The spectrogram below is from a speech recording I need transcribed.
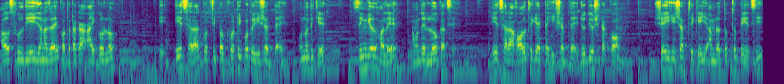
হাউসফুল দিয়েই জানা যায় কত টাকা আয় করল। এছাড়া কর্তৃপক্ষ ঠিকমতো হিসাব দেয়। অন্যদিকে সিঙ্গেল হলে আমাদের লোক আছে। এছাড়া হল থেকে একটা হিসাব দেয়, যদিও সেটা কম। সেই হিসাব থেকেই আমরা তথ্য পেয়েছি।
